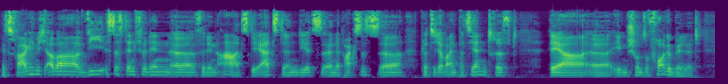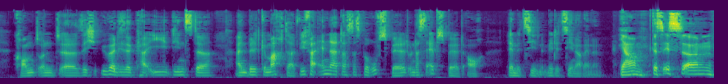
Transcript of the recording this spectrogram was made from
Jetzt frage ich mich aber, wie ist das denn für den äh, für den Arzt, die Ärztin, die jetzt äh, in der Praxis äh, plötzlich auf einen Patienten trifft, der äh, eben schon so vorgebildet kommt und äh, sich über diese KI-Dienste ein Bild gemacht hat. Wie verändert das das Berufsbild und das Selbstbild auch der Medizin, Medizinerinnen? Ja, das ist, ähm,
